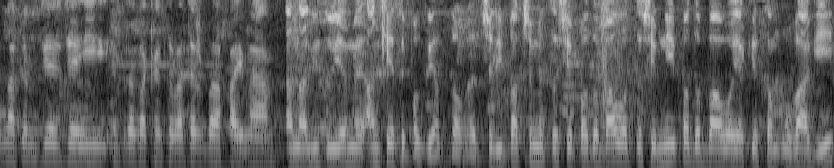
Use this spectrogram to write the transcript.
e, na tym zjeździe i impreza końcowa też była fajna. analizujemy ankiety pozjazdowe, czyli patrzymy, co się podobało, co się mniej podobało, jakie są uwagi.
